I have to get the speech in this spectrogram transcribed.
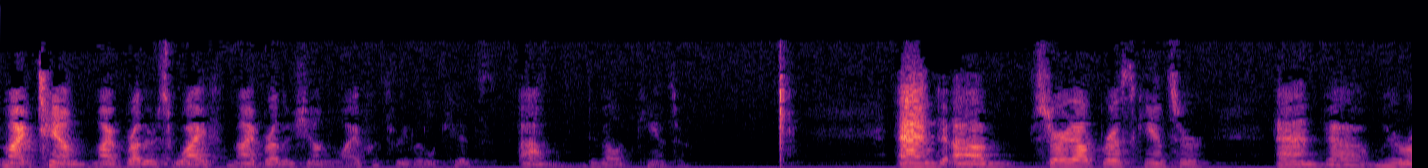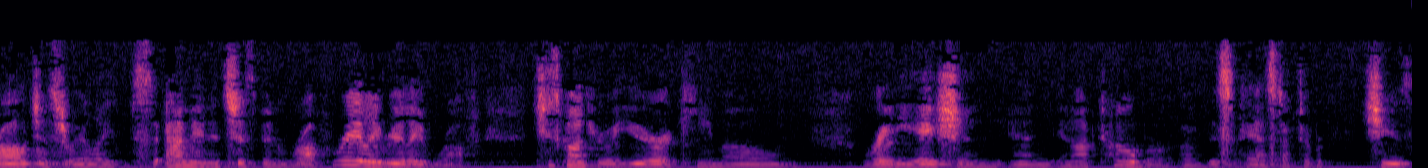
my, Tim, my brother's wife, my brother's young wife with three little kids, um, developed cancer. And, um, started out breast cancer. And, uh, we were all just really, I mean, it's just been rough. Really, really rough. She's gone through a year of chemo and radiation, and in October of this past October, she's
